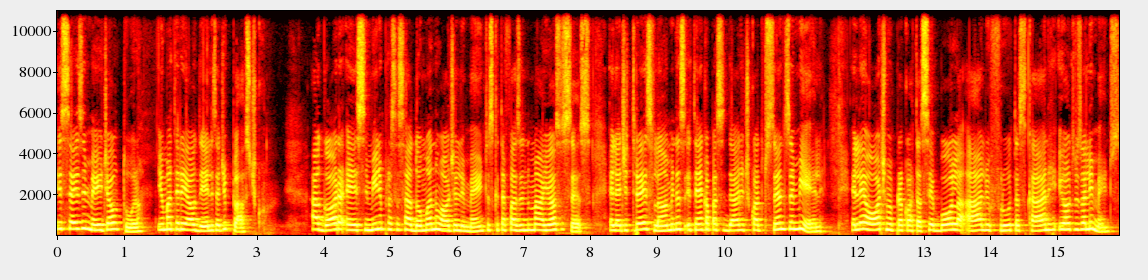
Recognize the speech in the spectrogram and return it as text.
e 6,5 de altura, e o material deles é de plástico. Agora é esse mini processador manual de alimentos que está fazendo maior sucesso. Ele é de três lâminas e tem a capacidade de 400 ml. Ele é ótimo para cortar cebola, alho, frutas, carne e outros alimentos.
